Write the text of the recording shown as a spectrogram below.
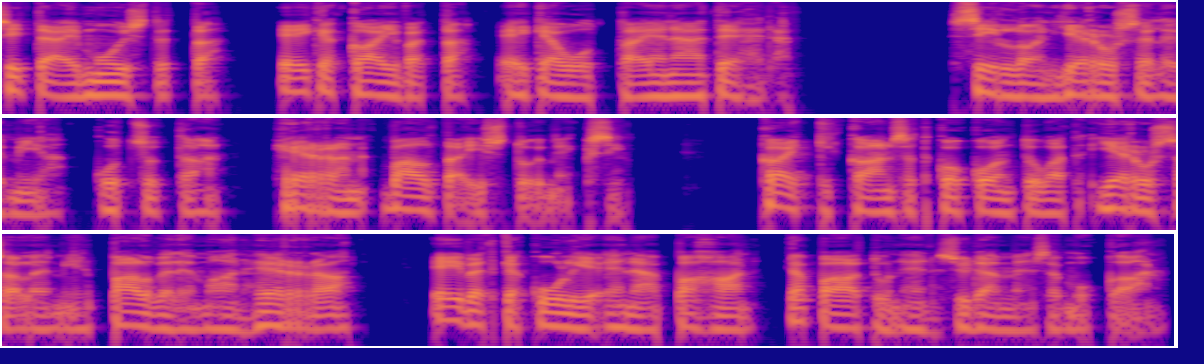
sitä ei muisteta eikä kaivata eikä uutta enää tehdä. Silloin Jerusalemia kutsutaan Herran valtaistuimeksi. Kaikki kansat kokoontuvat Jerusalemiin palvelemaan Herraa, eivätkä kulje enää pahan ja paatuneen sydämensä mukaan.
